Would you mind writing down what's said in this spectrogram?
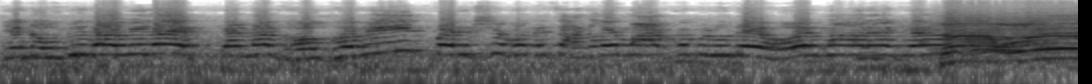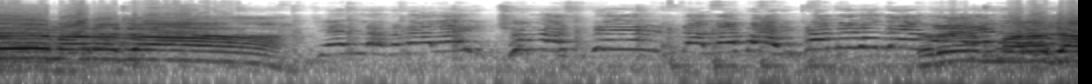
जे नववी दहावीला आहेत त्यांना घवघवीत परीक्षेमध्ये चांगले मार्क मिळू दे. होय महाराजा. होय महाराजा जे लग्नाला इच्छुक असतील त्यांना बायका मिळू दे अरे महाराजा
